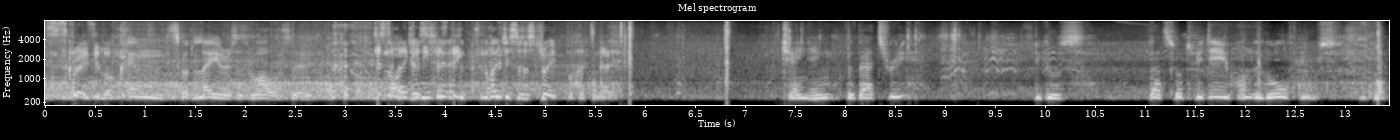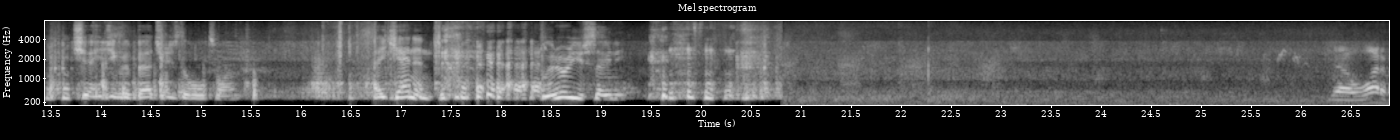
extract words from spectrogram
this is crazy long. And it's got layers as well, so Just to make it interesting. it's not just a straight putt. No. Changing the battery because that's what we do on the golf course. Changing the batteries the whole time. Hey Canon, where are you, Sony? Yeah, what a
